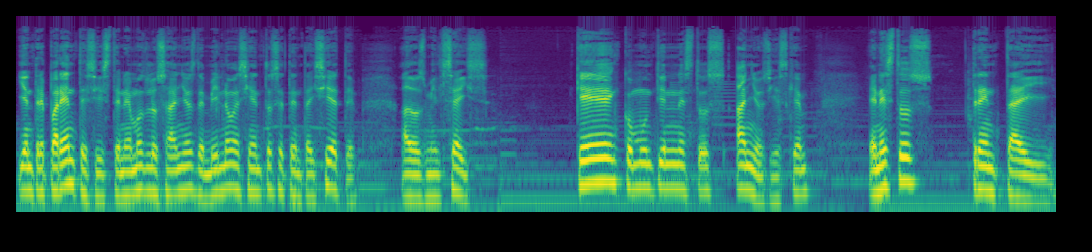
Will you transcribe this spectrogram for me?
Y entre paréntesis tenemos los años de 1977 a 2006. ¿Qué en común tienen estos años? Y es que en estos 30 y,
